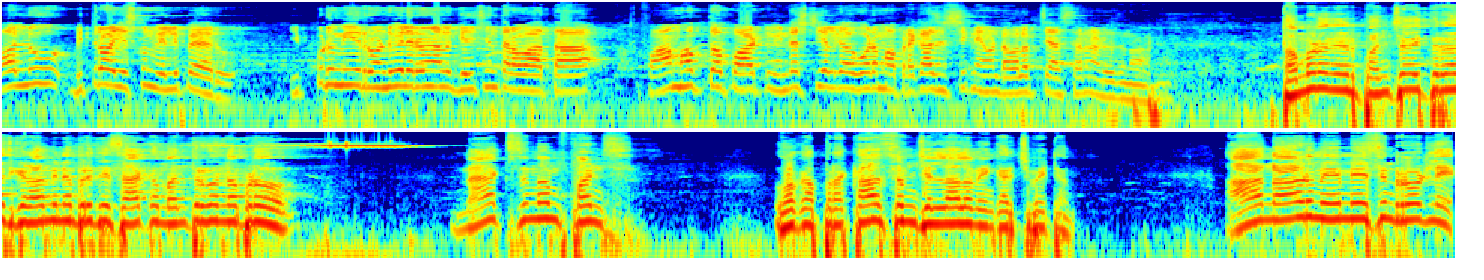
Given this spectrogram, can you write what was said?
వాళ్ళు విత్డ్రా చేసుకుని వెళ్ళిపోయారు. ఇప్పుడు మీరు రెండు వేల ఇరవై నాలుగు గెలిచిన తర్వాత ఫామ్ హబ్తో పాటు ఇండస్ట్రియల్గా కూడా మా ప్రకాశం డిస్ట్రిక్ట్ ఏమైనా డెవలప్ చేస్తారని అడుగుతున్నాను. తమ్ముడు నేను పంచాయతీరాజ్ గ్రామీణాభివృద్ధి శాఖ మంత్రిగా ఉన్నప్పుడు మాక్సిమం ఫండ్స్ ఒక ప్రకాశం జిల్లాలో మేము ఖర్చు పెట్టాం. ఆనాడు మేము వేసిన రోడ్లే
